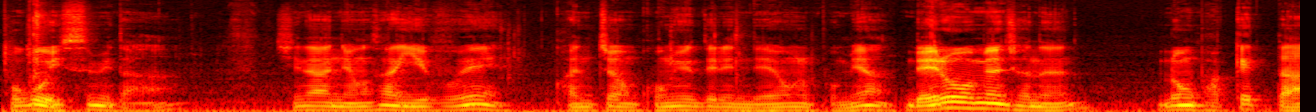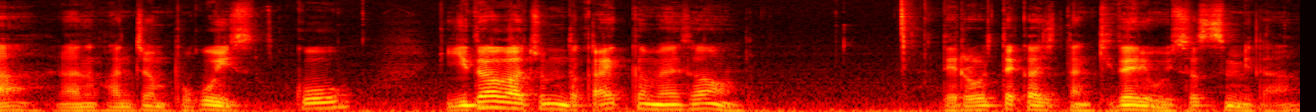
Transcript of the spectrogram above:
보고 있습니다. 지난 영상 이후에 관점 공유드린 내용을 보면 내려오면 저는 롱 받겠다라는 관점 보고 있고 이더가 좀 더 깔끔해서 내려올 때까지 일단 기다리고 있었습니다.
